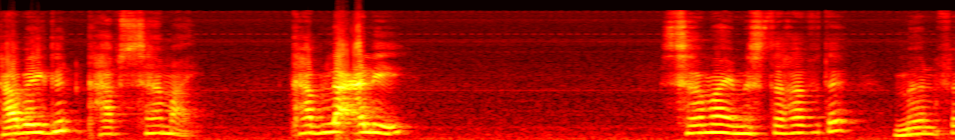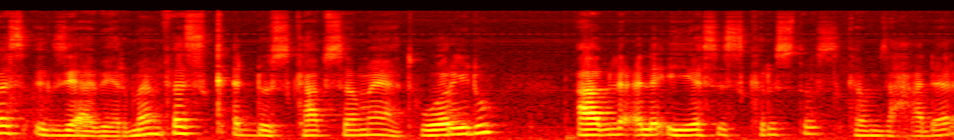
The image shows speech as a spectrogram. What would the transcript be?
ካበይ ግን ካብ ሰማይ ካብ ላዕሊ ሰማይ ምስ ተኸፍተ መንፈስ እግዚኣብሔር መንፈስ ቅዱስ ካብ ሰማያት ወሪዱ ኣብ ልዕሊ ኢየሱስ ክርስቶስ ከም ዝሓደረ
